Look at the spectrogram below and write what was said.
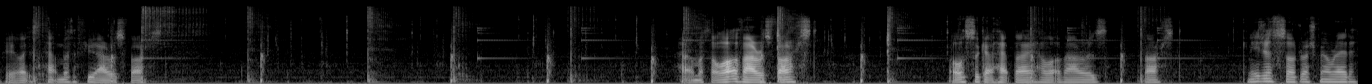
Okay, let's hit him with a few arrows first. Him with a lot of arrows first. Also get hit by a lot of arrows first. Can you just sword rush me already?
